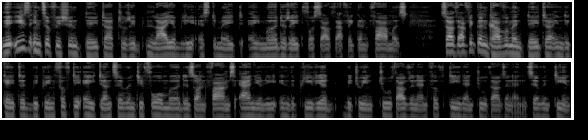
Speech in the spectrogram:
There is insufficient data to reliably estimate a murder rate for South African farmers. South African government data indicated between 58 and 74 murders on farms annually in the period between 2015 and 2017,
